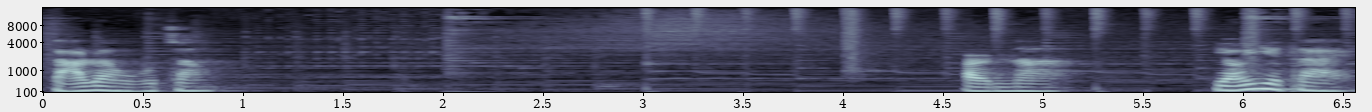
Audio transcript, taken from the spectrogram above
杂乱无章，而那摇曳在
